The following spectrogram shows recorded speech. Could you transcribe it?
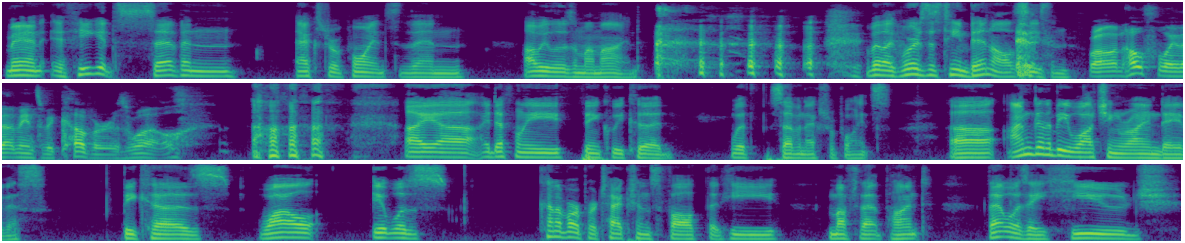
Man, if he gets seven extra points, then I'll be losing my mind. I'll be like, where's this team been all season? well, and hopefully that means we cover as well. I uh, I definitely think we could with seven extra points. Uh, I'm going to be watching Ryan Davis because while it was kind of our protection's fault that he muffed that punt, that was a huge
